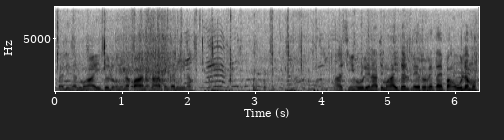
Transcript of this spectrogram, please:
Talingan mga idol oh. Inapahanan natin kanina. Ayos yung huli natin mga idol. Meron rin tayong pang ulam oh.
